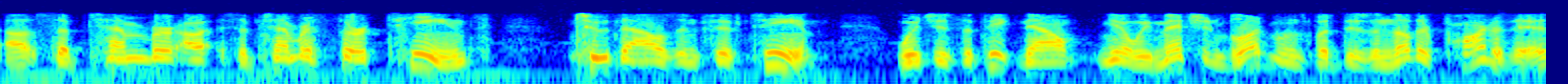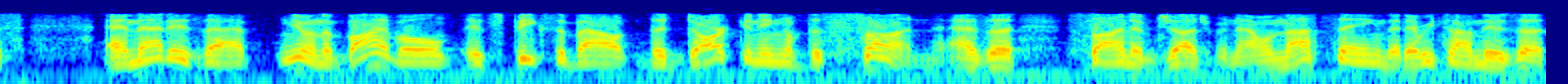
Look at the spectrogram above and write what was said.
uh, September uh, September 13th, 2015, which is the peak. Now, you know, we mentioned blood moons, but there's another part of this, and that is that you know in the Bible it speaks about the darkening of the sun as a sign of judgment. Now, I'm not saying that every time there's a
